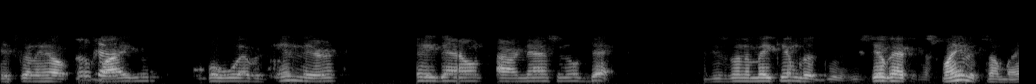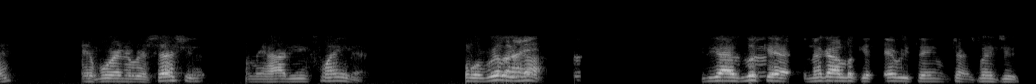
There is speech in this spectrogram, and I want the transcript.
It's going to help Okay. Biden or whoever's in there pay down our national debt. It's just going to make him look good. You still got to explain it some way. If we're in a recession, I mean, how do you explain that? We're really Right. not. You guys look at, and I got to look at everything, I'm trying to explain to you,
